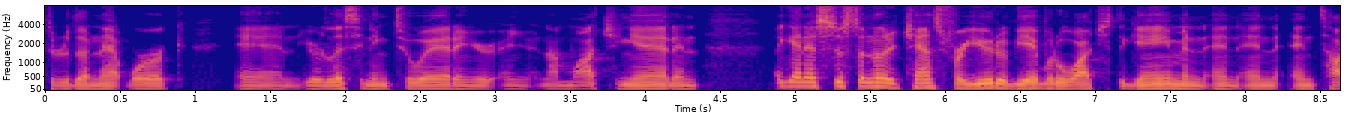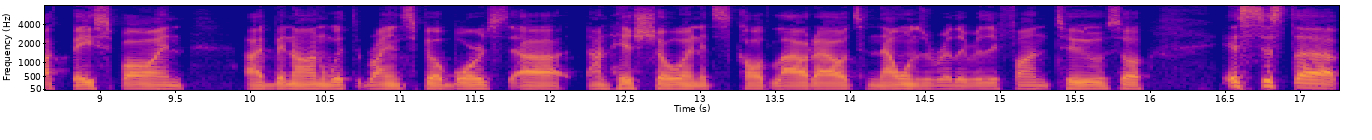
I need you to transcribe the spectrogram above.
through the network, and you're listening to it, and you're and, you're, and I'm watching it, and again, it's just another chance for you to be able to watch the game and and and and talk baseball. And I've been on with Ryan Spilborghs uh, on his show, and it's called Loud Outs, and that one's really really fun too. So it's just uh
